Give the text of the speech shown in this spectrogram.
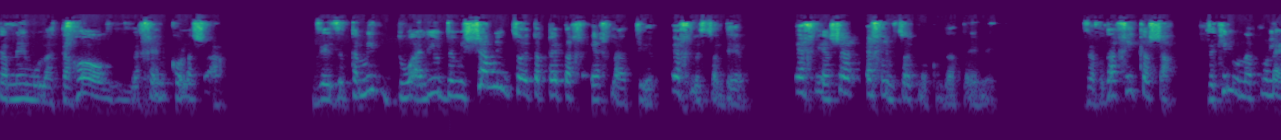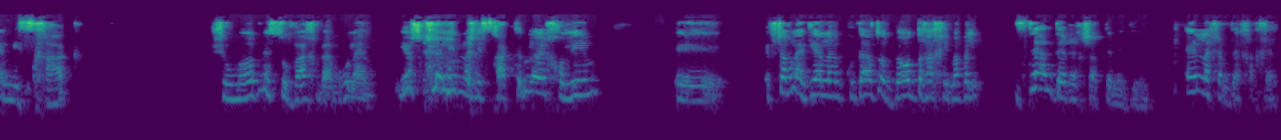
טמא מול הטהור, וכן כל השאר. וזה תמיד דואליות, ומשם למצוא את הפתח איך להתיר, איך לסדר. איך ליישר, איך למצוא את נקודת האמת. זו עבודה הכי קשה. זה כאילו נתנו להם משחק שהוא מאוד מסובך, ואמרו להם, יש כללים למשחק, אתם לא יכולים, אה, אפשר להגיע לנקודה הזאת בעוד דרכים, אבל זה הדרך שאתם מגיעים. אין לכם דרך אחרת.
